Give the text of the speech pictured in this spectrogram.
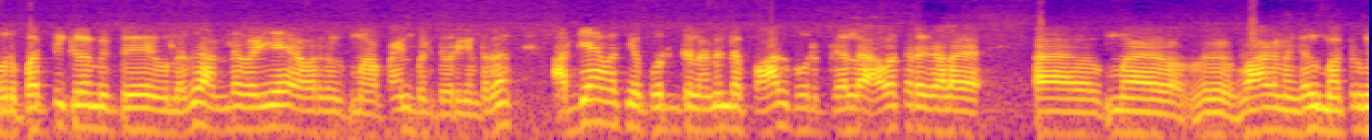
ஒரு பத்து கிலோமீட்டர் உள்ளது. அந்த வழியை அவர்கள் பயன்படுத்தி வருகின்றனர். அத்தியாவசிய பொருட்களான இந்த பால் பொருட்கள் அவசர கால வாகனங்கள் மற்றும்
